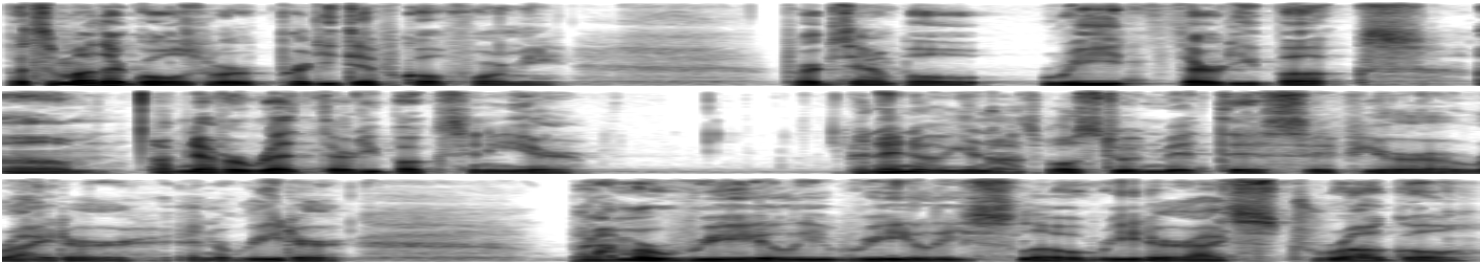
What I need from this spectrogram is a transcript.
But some other goals were pretty difficult for me. For example, read 30 books. Um, I've never read 30 books in a year. And I know you're not supposed to admit this if you're a writer and a reader, but I'm a really, really slow reader. I struggle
